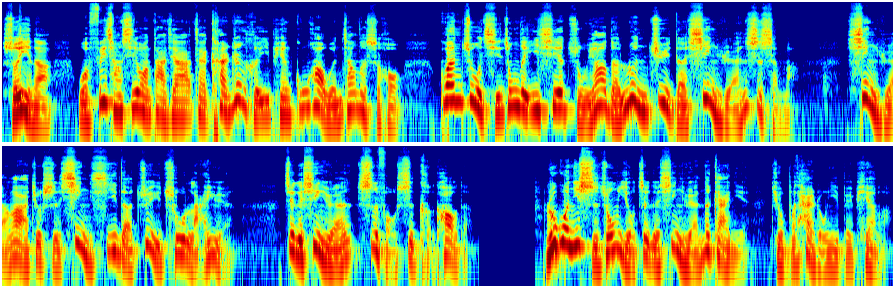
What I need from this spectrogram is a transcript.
所以呢，我非常希望大家在看任何一篇公号文章的时候，关注其中的一些主要的论据的信源是什么。信源啊，就是信息的最初来源。这个信源是否是可靠的？如果你始终有这个信源的概念，就不太容易被骗了。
